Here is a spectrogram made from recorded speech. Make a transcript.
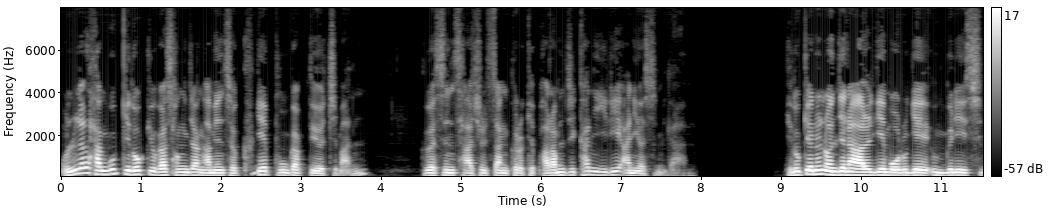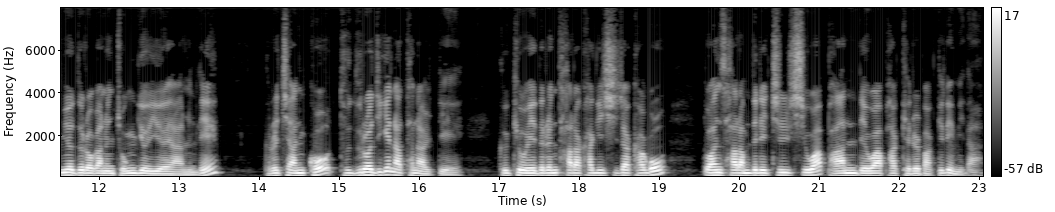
오늘날 한국 기독교가 성장하면서 크게 부각되었지만 그것은 사실상 그렇게 바람직한 일이 아니었습니다. 기독교는 언제나 알게 모르게 은근히 스며들어가는 종교여야 하는데 그렇지 않고 두드러지게 나타날 때 그 교회들은 타락하기 시작하고 또한 사람들의 질시와 반대와 박해를 받게 됩니다.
